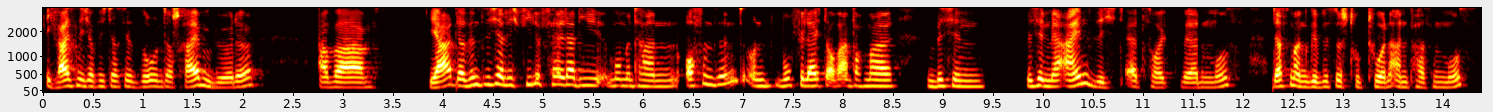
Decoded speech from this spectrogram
Ich weiß nicht, ob ich das jetzt so unterschreiben würde, aber ja, da sind sicherlich viele Felder, die momentan offen sind und wo vielleicht auch einfach mal ein bisschen, bisschen mehr Einsicht erzeugt werden muss, dass man gewisse Strukturen anpassen muss.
